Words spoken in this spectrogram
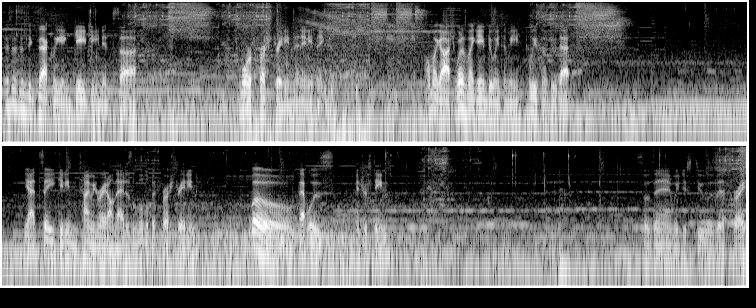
This isn't exactly engaging, it's, uh... More frustrating than anything. Oh my gosh, what is my game doing to me? Please don't do that. Yeah, I'd say getting the timing right on that is a little bit frustrating. Whoa, that was... interesting. So then we just do this, right?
